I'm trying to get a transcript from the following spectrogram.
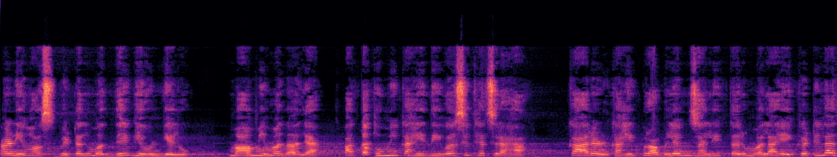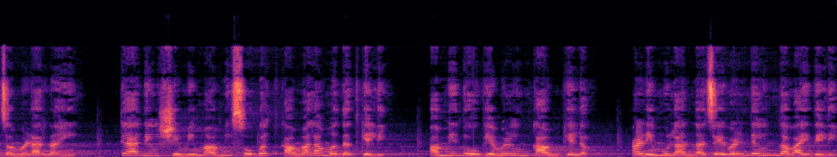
आणि हॉस्पिटलमध्ये घेऊन गेलो. मामी म्हणाल्या आता तुम्ही काही दिवस इथेच राहा. कारण काही प्रॉब्लेम झाली तर मला एकटीला जमणार नाही. त्या दिवशी मी मामी सोबत कामाला मदत केली. आम्ही दोघे मिळून काम केलं आणि मुलांना जेवण देऊन दवाई दिली.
